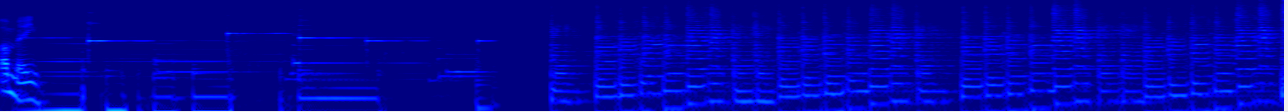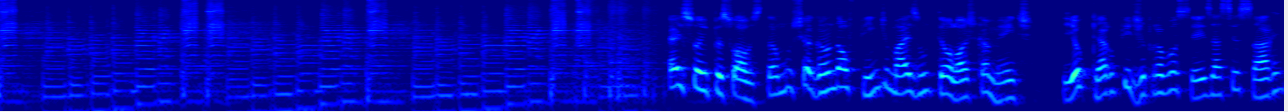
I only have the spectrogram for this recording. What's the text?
Amém. É isso aí, pessoal. Estamos chegando ao fim de mais um Teologicamente. E eu quero pedir para vocês acessarem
